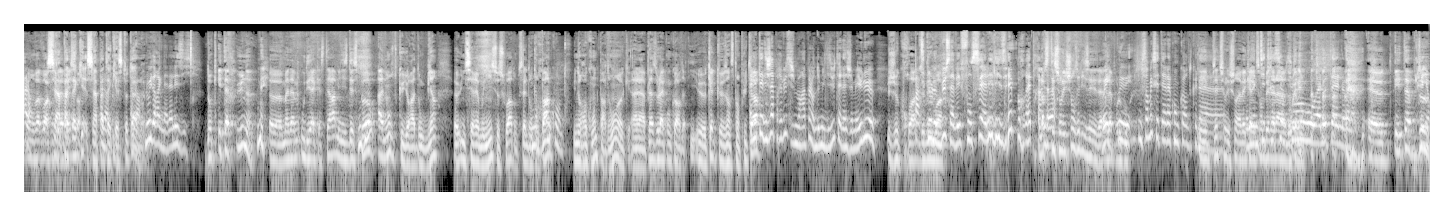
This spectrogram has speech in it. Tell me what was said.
alors, on va voir. C'est un pataquès total. Louis de Ragnel, allez-y. Donc étape 1, euh, Madame Oudéa Castera, ministre des Sports, mhm. annonce qu'il y aura donc bien euh, une cérémonie ce soir, donc celle dont on parle. Rencontre. Une rencontre. pardon, euh, à la place de la Concorde. quelques instants plus tard. Elle était déjà prévue, si je me rappelle, en 2018, elle n'a jamais eu lieu. Je crois. Parce que le bus avait foncé à l'Élysée pour être. Alors c'était sur les Champs Élysées là, oui, pour le coup. Il me semblait que c'était à la Concorde que la. Peut-être sur les Champs avec Alexandre Benalla. Ou à l'hôtel. Voilà. étape 2.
